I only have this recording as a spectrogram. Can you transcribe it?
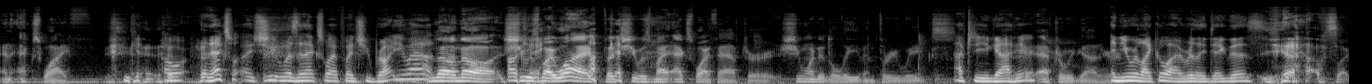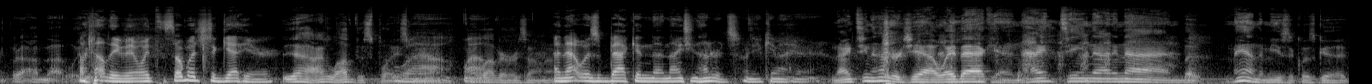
an ex-wife. Oh, an ex. She was an ex-wife when she brought you out. no, no, she was my wife, but she was my ex-wife after. She wanted to leave in three weeks After you got here, after we got here. and you were like, "Oh, I really dig this. yeah, I was like, I'm not leaving. I'm not leaving. It went so much to get here." Yeah, I love this place, Wow, man. I love Arizona. And that was back in the 1900s when you came out here. 1900s, yeah, way back in 1999. But man, the music was good.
